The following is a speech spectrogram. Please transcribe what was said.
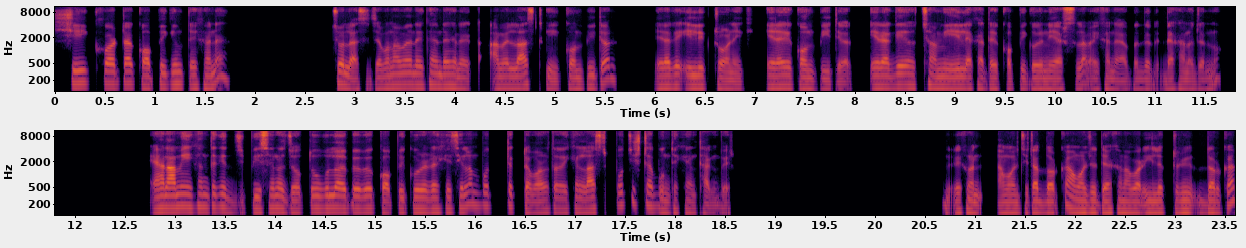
সেই কয়টা কপি কিন্তু এখানে চলে আসে যেমন আমার এখানে দেখেন আমি লাস্ট কি কম্পিউটার, এর আগে ইলেকট্রনিক, এর আগে কম্পিউটার, এর আগে হচ্ছে আমি এই লেখাতে কপি করে নিয়ে আসছিলাম এখানে আপনাদের দেখানোর জন্য। এখন আমি এখান থেকে পিছনে যতগুলো এভাবে কপি করে রেখেছিলাম প্রত্যেকটা বার অর্থাৎ এখানে লাস্ট ২৫ টা পর্যন্ত এখানে থাকবে। এখন আমার যেটা দরকার আমার যদি এখন আবার ইলেকট্রনিক দরকার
